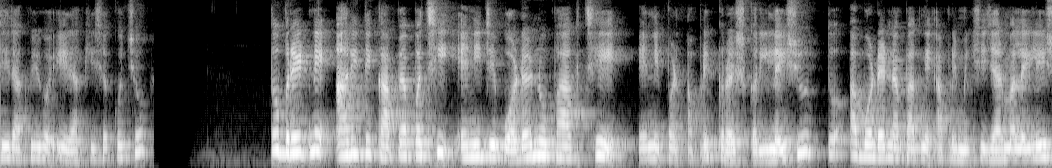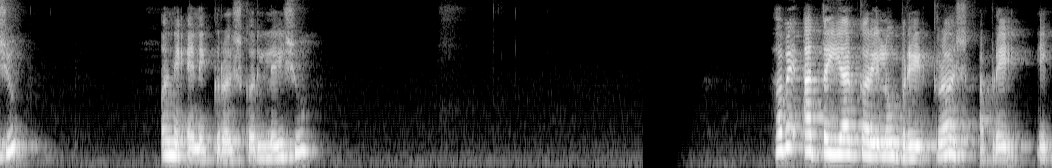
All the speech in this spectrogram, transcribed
જે રાખવી હોય એ રાખી શકો છો. તો બ્રેડને આ રીતે કાપ્યા પછી એની જે બોર્ડરનો ભાગ છે એને પણ આપણે ક્રશ કરી લઈશું. તો આ બોર્ડરના ભાગને આપણે મિક્સી જારમાં લઈ લઈશું અને એને ક્રશ કરી લઈશું. હવે આ તૈયાર કરેલો બ્રેડ ક્રશ આપણે એક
